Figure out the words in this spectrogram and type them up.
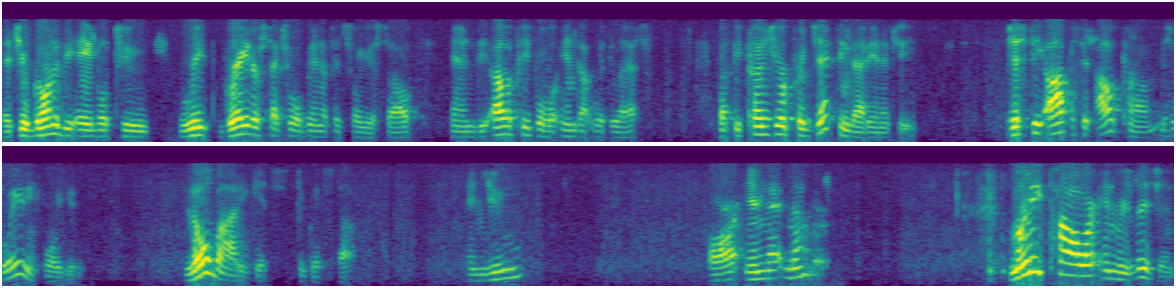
that you're going to be able to reap greater sexual benefits for yourself, and the other people will end up with less. But because you're projecting that energy, just the opposite outcome is waiting for you. Nobody gets the good stuff. And you are in that number. Money, power, and religion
